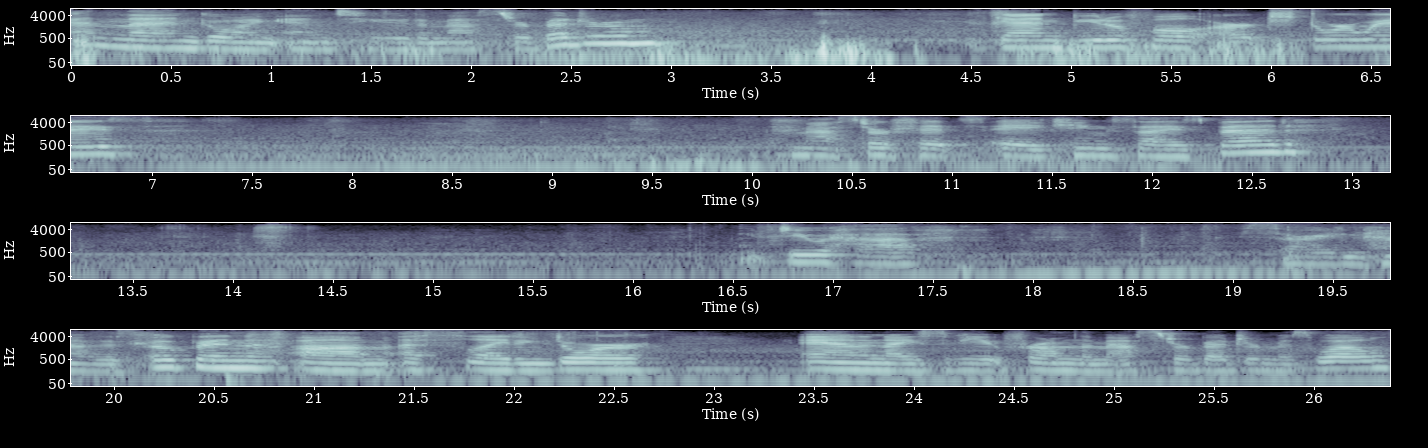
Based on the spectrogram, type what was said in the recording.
And then going into the master bedroom. Again, beautiful arched doorways. Master fits a king size bed. You do have, sorry I didn't have this open, um, a sliding door and a nice view from the master bedroom as well.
